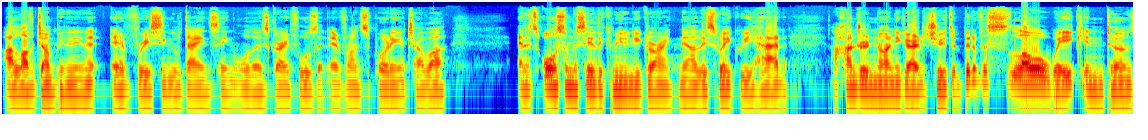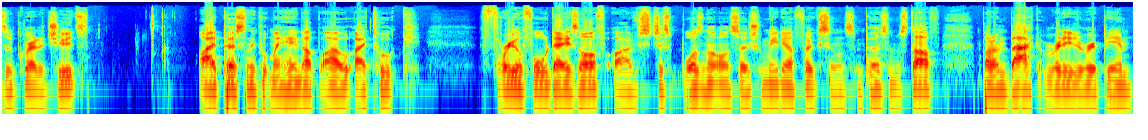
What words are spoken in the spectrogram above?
I love jumping in it every single day and seeing all those gratefuls and everyone supporting each other and it's awesome to see the community growing. Now, this week we had 190 gratitudes, a bit of a slower week in terms of gratitudes. I personally put my hand up. I, I took three or four days off. I just was not on social media, focusing on some personal stuff, but I'm back, ready to rip in.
